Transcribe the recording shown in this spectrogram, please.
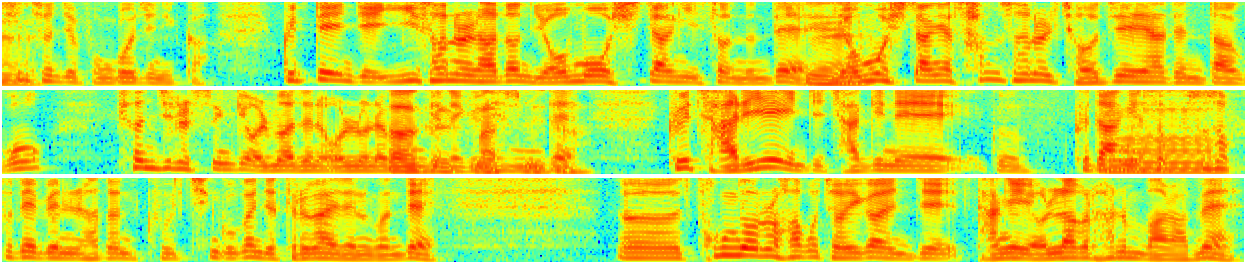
신천지 본거지니까 그때 이제 2선을 하던 여모 시장이 있었는데 예. 여모 시장에 3선을 저지해야 된다고 편지를 쓴 게 얼마 전에 언론에 아, 그- 맞습니다. 했는데 그 자리에 이제 자기네 그, 그 당에서 어. 수석 부대변을 하던 그 친구가 이제 들어가야 되는 건데 어, 폭로를 하고 저희가 이제 당에 연락을 하는 바람에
